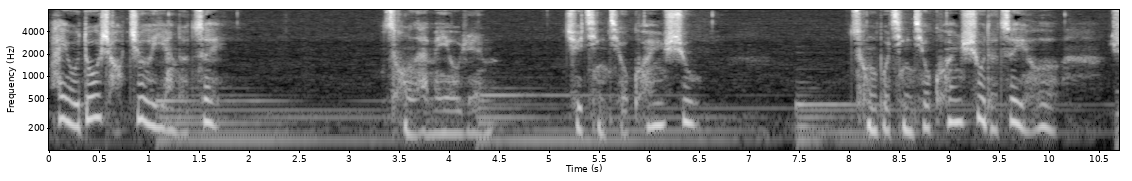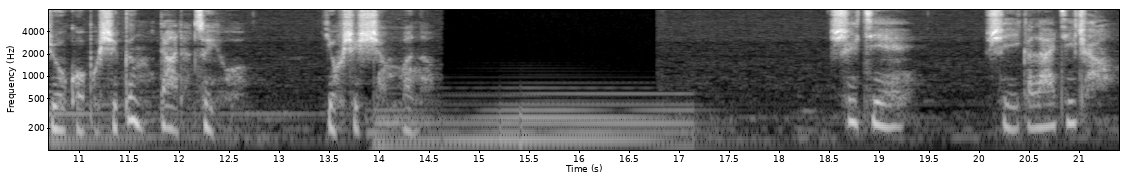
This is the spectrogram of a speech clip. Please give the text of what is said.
还有多少这样的罪？从来没有人去请求宽恕，从不请求宽恕的罪恶，如果不是更大的罪恶，又是什么呢？世界是一个垃圾场，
